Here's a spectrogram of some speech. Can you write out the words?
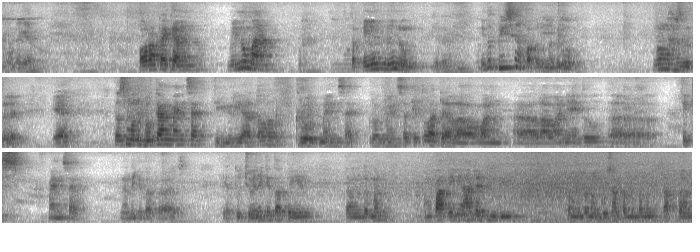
gitu kan. Orang pegang minuman kepingin minum gitu. Kan itu bisa kok teman itu nular sebetulnya ya. Terus menumbuhkan mindset diri atau growth mindset. Growth mindset itu ada lawan eh, lawannya itu eh, fix mindset. Nanti kita bahas ya tujuannya kita pengen teman-teman empat ini ada di teman-teman pusat teman-teman cabang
